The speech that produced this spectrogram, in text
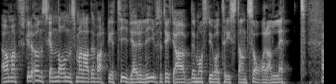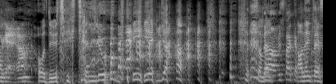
ja, om man skulle önska någon som man hade varit i ett tidigare liv så tyckte jag ja, det måste ju vara Tristan Tzara lätt. Okej, ja. Och du tyckte Lou Bega. Som en- snackat Han är inte ens.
